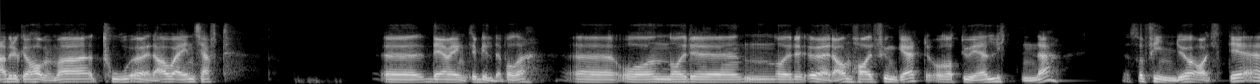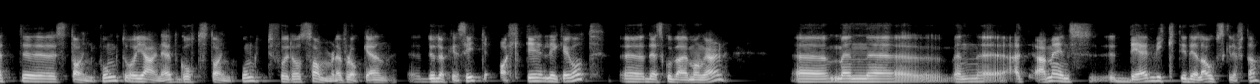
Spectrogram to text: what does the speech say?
Jeg bruker å ha med meg to ører og én kjeft. Eh, det er jo egentlig bildet på det. Eh, og når, når, ørene har fungert, og at du er lyttende, så finner du alltid et eh, standpunkt, og gjerne et godt standpunkt, for å samle flokken. Du lykkes ikke alltid like godt, det skulle bare mangle. Men, men jeg mener det er en viktig del av oppskrifta.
